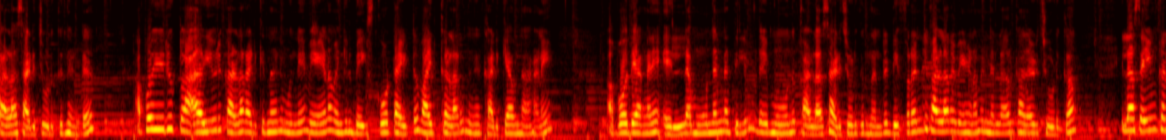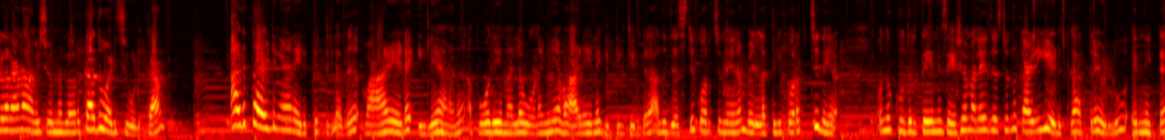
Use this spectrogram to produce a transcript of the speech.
കളേഴ്സ് അടിച്ചു കൊടുക്കുന്നുണ്ട്. അപ്പോൾ ഈ ഒരു ഈ ഒരു കളർ അടിക്കുന്നതിന് മുന്നേ വേണമെങ്കിൽ ബേസ് കോട്ടായിട്ട് വൈറ്റ് കളർ നിങ്ങൾക്ക് അടിക്കാവുന്നതാണ്. അപ്പോൾ ഇത് അങ്ങനെ എല്ലാ മൂന്നെണ്ണത്തിലും ഇതേ മൂന്ന് കളേഴ്സ് അടിച്ചു കൊടുക്കുന്നുണ്ട്. ഡിഫറെന്റ് കളർ വേണം എന്നുള്ളവർക്ക് അത് അടിച്ചു കൊടുക്കാം. ഇല്ല സെയിം കളറാണ് ആവശ്യം എന്നുള്ളവർക്ക് അതും അടിച്ചു കൊടുക്കാം. അടുത്തായിട്ട് ഞാൻ എടുത്തിട്ടുള്ളത് വാഴയുടെ ഇലയാണ്. അപ്പോൾ അതേ നല്ല ഉണങ്ങിയ വാഴയില കിട്ടിയിട്ടുണ്ട്. അത് ജസ്റ്റ് കുറച്ച് നേരം വെള്ളത്തിൽ കുറച്ച് നേരം ഒന്ന് കുതിർത്തതിന് ശേഷം അല്ലെങ്കിൽ ജസ്റ്റ് ഒന്ന് കഴുകി എടുക്കുക അത്രേ ഉള്ളൂ. എന്നിട്ട്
